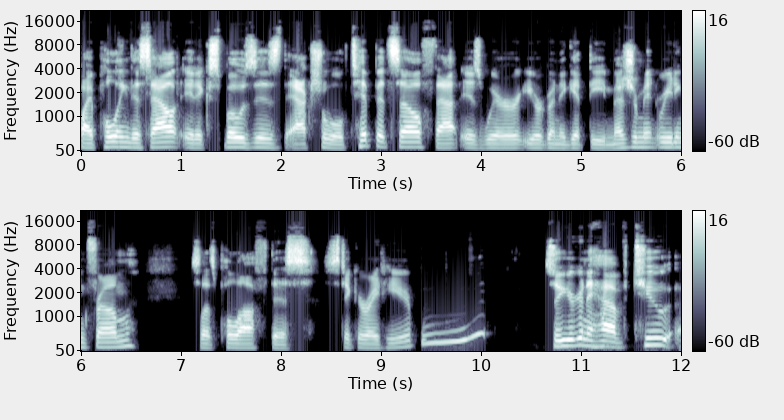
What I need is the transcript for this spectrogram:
By pulling this out, it exposes the actual tip itself. That is where you're going to get the measurement reading from. So let's pull off this sticker right here. So you're going to have two uh,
